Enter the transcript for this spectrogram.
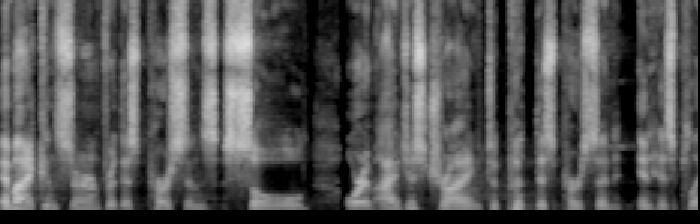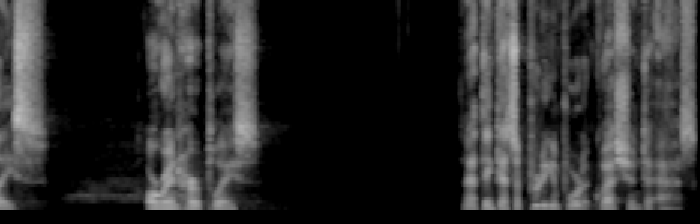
Am I concerned for this person's soul, or am I just trying to put this person in his place or in her place? And I think that's a pretty important question to ask.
